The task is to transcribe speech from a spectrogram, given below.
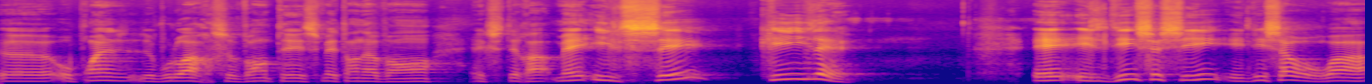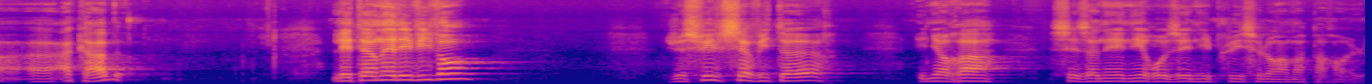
euh, au point de vouloir se vanter, se mettre en avant, etc. Mais il sait qui il est. Et il dit ceci, il dit ça au roi euh, Akab, L'Éternel est vivant, je suis le serviteur, il n'y aura ces années ni rosée ni pluie selon ma parole.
